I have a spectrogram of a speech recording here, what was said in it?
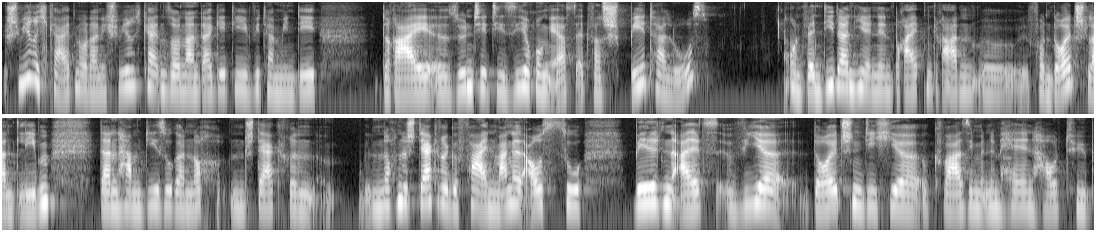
Schwierigkeiten oder nicht Schwierigkeiten, sondern da geht die Vitamin D 3 äh, Synthetisierung erst etwas später los. Und wenn die dann hier in den Breitengraden äh, von Deutschland leben, dann haben die sogar noch, stärkeren, noch eine stärkere Gefahr, einen Mangel auszubilden, als wir Deutschen, die hier quasi mit einem hellen Hauttyp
